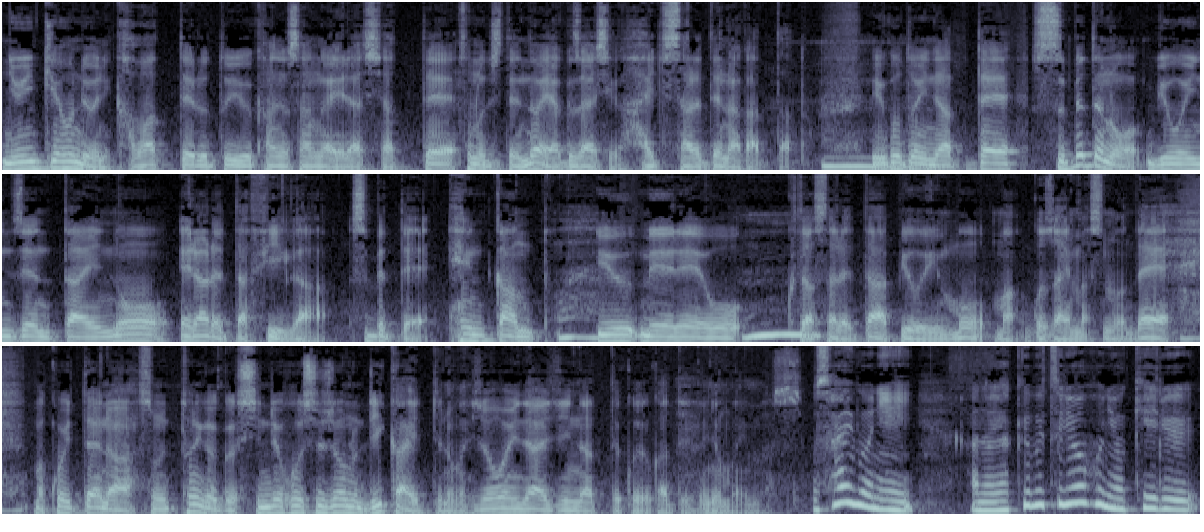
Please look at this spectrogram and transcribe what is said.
入院基本料に変わっているという患者さんがいらっしゃって、その時点では薬剤師が配置されてなかったと。いうことになって、すべての病院全体の得られたフィーがすべて返還という命令を下された病院も、まあ、ございますので、まあ、こういったようなそのとにかく診療報酬上の理解っていうのが非常に大事になってくるかというふうに思います。最後にあの薬物療法における、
